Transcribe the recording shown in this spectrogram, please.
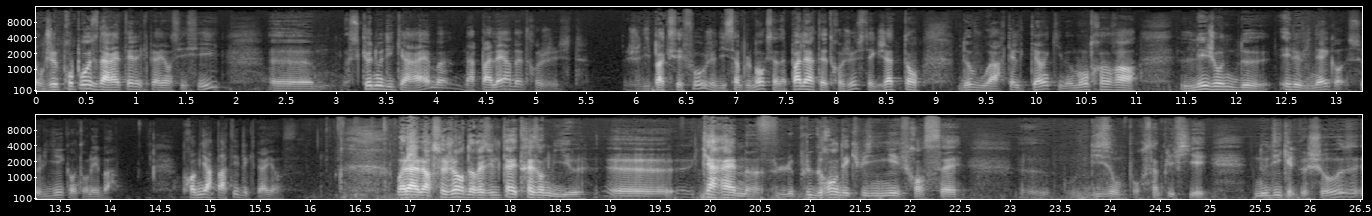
Donc je propose d'arrêter l'expérience ici. Euh, ce que nous dit Carême n'a pas l'air d'être juste. Je ne dis pas que c'est faux, je dis simplement que ça n'a pas l'air d'être juste et que j'attends de voir quelqu'un qui me montrera les jaunes d'œufs et le vinaigre se lier quand on les bat. Première partie de l'expérience. Voilà, alors ce genre de résultat est très ennuyeux. Euh, Carême, le plus grand des cuisiniers français, euh, disons pour simplifier, nous dit quelque chose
